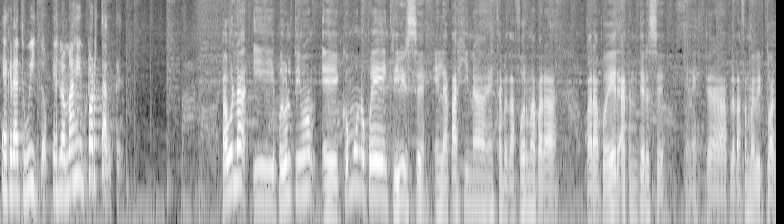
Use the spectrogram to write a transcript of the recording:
Es gratuito, que es lo más importante. Paula, y por último, eh, ¿cómo uno puede inscribirse en la página, en esta plataforma para, para poder atenderse en esta plataforma virtual?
